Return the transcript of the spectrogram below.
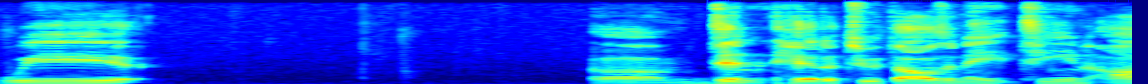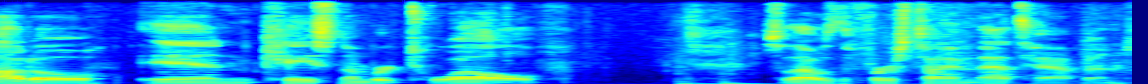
we um, didn't hit a 2018 auto in case number 12. So that was the first time that's happened.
